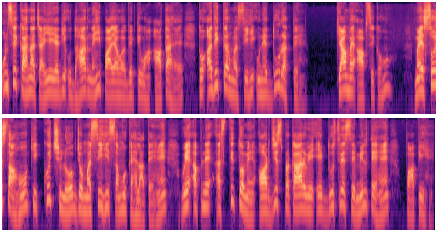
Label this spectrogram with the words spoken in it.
उनसे कहना चाहिए, यदि उद्धार नहीं पाया हुआ व्यक्ति वहाँ आता है तो अधिकतर मसीही उन्हें दूर रखते हैं। क्या मैं आपसे कहूँ? मैं सोचता हूँ कि कुछ लोग जो मसीही समूह कहलाते हैं, वे अपने अस्तित्व में और जिस प्रकार वे एक दूसरे से मिलते हैं, पापी हैं।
